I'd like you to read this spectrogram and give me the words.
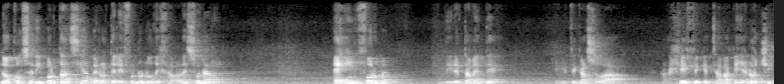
No concede importancia, pero el teléfono no dejaba de sonar e informa directamente, en este caso, al jefe que estaba aquella noche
